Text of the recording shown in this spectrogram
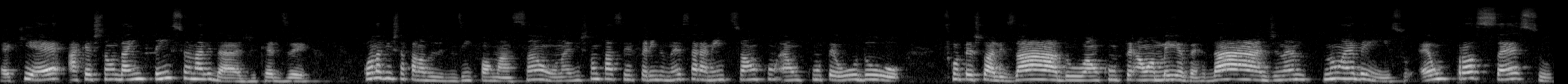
é, que é a questão da intencionalidade. Quer dizer, quando a gente está falando de desinformação, né, a gente não está se referindo necessariamente só a um, a um conteúdo descontextualizado, a, um, a uma meia-verdade, né? não é bem isso. É um processo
